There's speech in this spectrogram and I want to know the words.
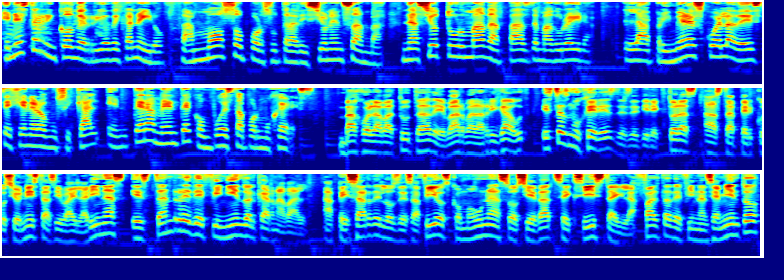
En este rincón de Río de Janeiro, famoso por su tradición en samba, nació Turma da Paz de Madureira, la primera escuela de este género musical enteramente compuesta por mujeres. Bajo la batuta de Bárbara Rigaud, estas mujeres, desde directoras hasta percusionistas y bailarinas, están redefiniendo el carnaval. A pesar de los desafíos como una sociedad sexista y la falta de financiamiento,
